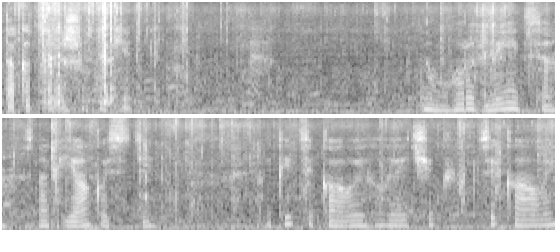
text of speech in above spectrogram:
Так, а це що таке? Ну, городниця, знак якості. Який цікавий глечик. Цікавий.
